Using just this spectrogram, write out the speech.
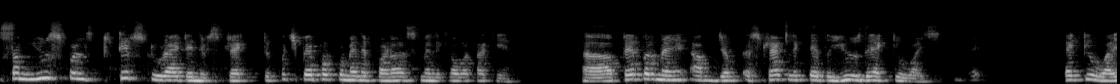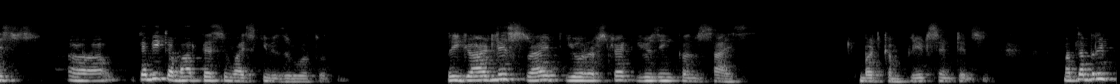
some useful tips to write an abstract कुछ पेपर को मैंने पढ़ा, इसमें लिखा हुआ था कि पेपर में आप जब abstract लिखते हैं तो use the active voice active voice कभी कभार पैसे वॉइस की भी ज़रूरत होती है। Regardless write your abstract using concise but complete sentence मतलब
